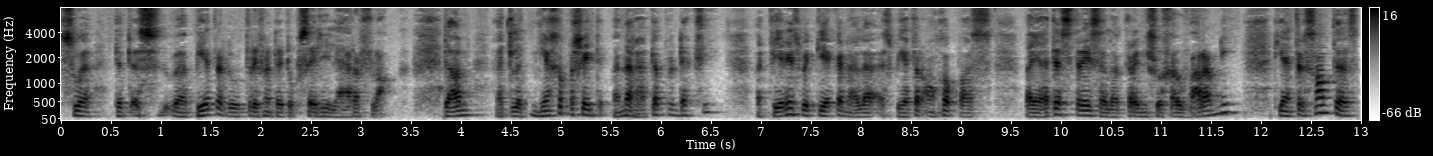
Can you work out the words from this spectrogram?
So dit is beter doeltreffendheid op cellulêre vlak. Dan het hulle 9% minder hitteproduksie wat weer eens beteken hulle is beter aangepas by hittestres, hulle kry nie so gou warm nie. Die interessante is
